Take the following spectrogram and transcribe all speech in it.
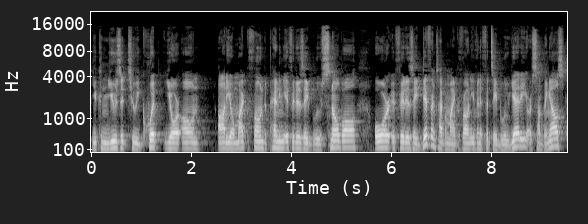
You can use it to equip your own audio microphone, depending if it is a Blue Snowball or if it is a different type of microphone, even if it's a Blue Yeti or something else,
